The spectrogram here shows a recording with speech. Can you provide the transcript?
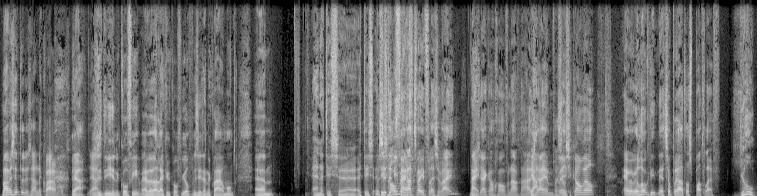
Maar we zitten dus aan de Quaremont. ja, Ja. we zitten niet in de koffie. We hebben wel lekker koffie op. We zitten aan de kware mond. Ehm, En het is, eh, het is, We het is zitten niet meer vijf. aan twee flessen wijn. Nee. Dus jij kan gewoon vanavond naar huis Ja, rijden. Een pilsje kan wel. En we willen ook niet net zo praten als Padlef. Yo.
